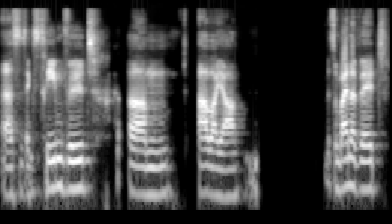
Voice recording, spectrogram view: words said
Äh, es ist extrem wild. Ähm, aber ja, mit so meiner Welt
